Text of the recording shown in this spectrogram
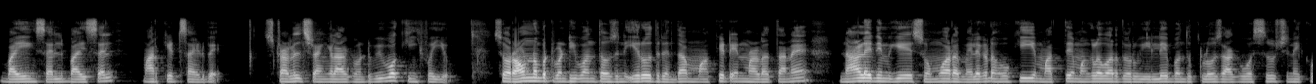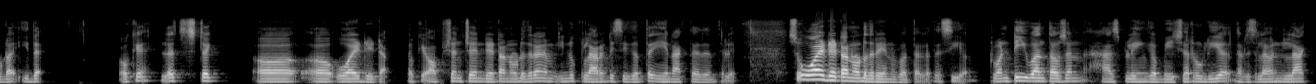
Buying sell buy sell market side way straddle strangle are going to be working for you so round number twenty one thousand ಇರೋದ್ರಿಂದ ಮಾರ್ಕೆಟ್ ಏನು ಮಾಡುತ್ತಾನೆ ನಾಳೆ ನಿಮಗೆ ಸೋಮವಾರ ಮೇಲೆಗಡೆ ಹೋಗಿ ಮತ್ತೆ ಮಂಗಳವಾರದವರೆಗೂ ಇಲ್ಲೇ ಬಂದು ಕ್ಲೋಸ್ ಆಗುವ ಸೂಚನೆ ಕೂಡ ಇದೆ. Okay let's take O I data okay option chain data ನೋಡಿದ್ರೆ ನಮ್ಗೆ ಇನ್ನೂ ಕ್ಲಾರಿಟಿ ಸಿಗುತ್ತೆ, ಏನಾಗ್ತಾ ಇದೆ ಅಂತೇಳಿ. ಸೊ ಓ ಐ ಡೇಟಾ ನೋಡಿದ್ರೆ ಏನು ಗೊತ್ತಾಗುತ್ತೆ? See twenty one thousand has playing a major role here that is eleven lakh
